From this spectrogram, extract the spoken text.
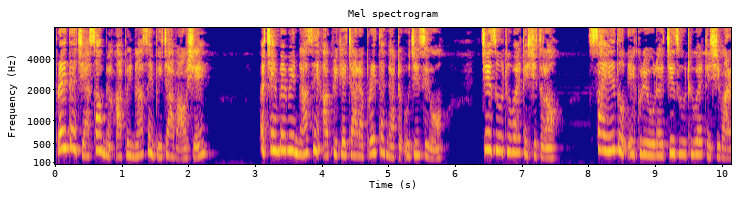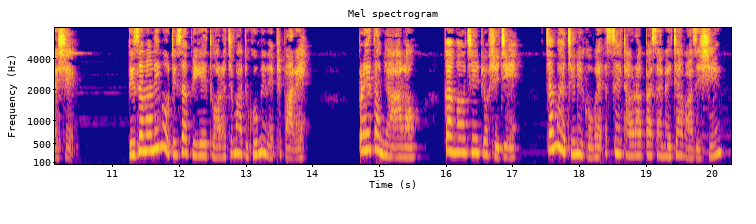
ပရိသတ်ကြီးကစောင့်မျှော်အားပေးနားဆင်ပေးကြပါဦးရှင် အချိန်ပေးပြီးနားဆင်အားပေးခဲ့ကြတဲ့ပရိသတ်များတို့ဦးချင်းစီကိုကျေးဇူးအထူးပဲတင်ရှိသလိုစာရေးသူအေဂရီကိုလည်းကျေးဇူးအထူးပဲတင်ရှိပါတယ်ရှင်ဒီဇလန်လေးကိုတင်ဆက်ပေးခဲ့သူကတော့ကျမတကူမိပဲဖြစ်ပါတယ်ပရိသတ်များအားလုံးကံကောင်းခြင်းပျော်ရွှင်ခြင်းကျမ်းမာခြင်းတွေကိုပဲအစင်ထောက်ရပတ်ဆိုင်နိုင်ကြပါစေရှင်။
